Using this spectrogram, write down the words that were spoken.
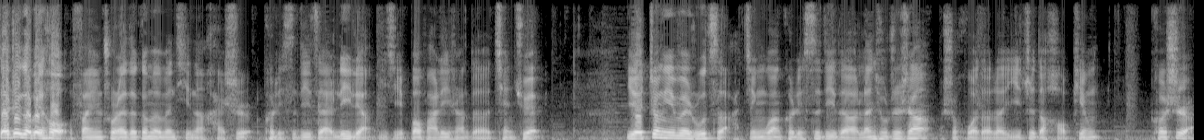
在这个背后反映出来的根本问题呢，还是克里斯蒂在力量以及爆发力上的欠缺。也正因为如此啊，尽管克里斯蒂的篮球智商是获得了一致的好评，可是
